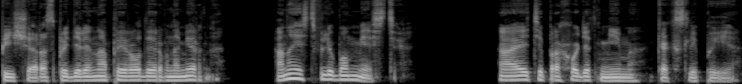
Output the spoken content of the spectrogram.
Пища распределена природой равномерно. Она есть в любом месте. А эти проходят мимо, как слепые,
